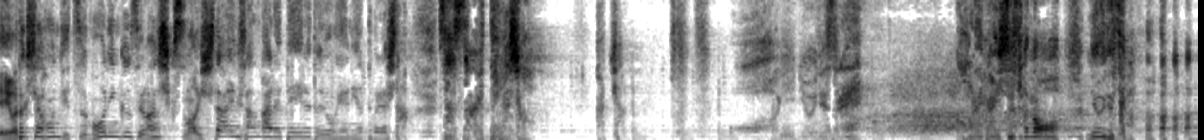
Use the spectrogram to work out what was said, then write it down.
えー私は本日、モーニング娘。16の石田あゆみさんが寝ているというお部屋にやってまいりました。早速行ってみましょう。ガチャ。おー、これが石田さんの匂いですか？あ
